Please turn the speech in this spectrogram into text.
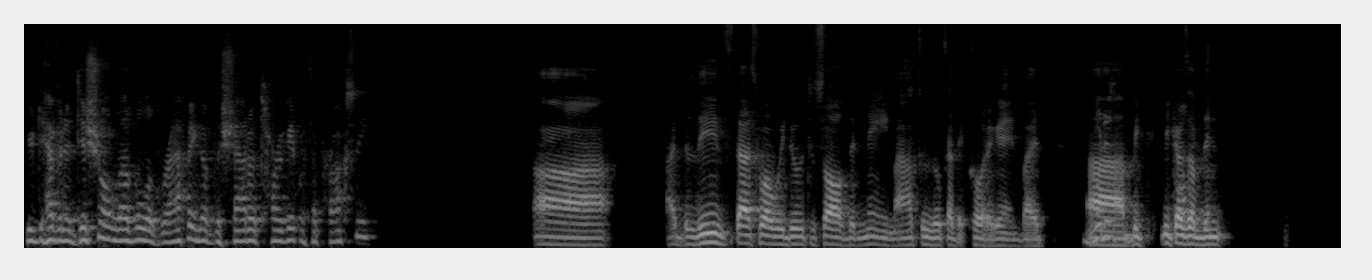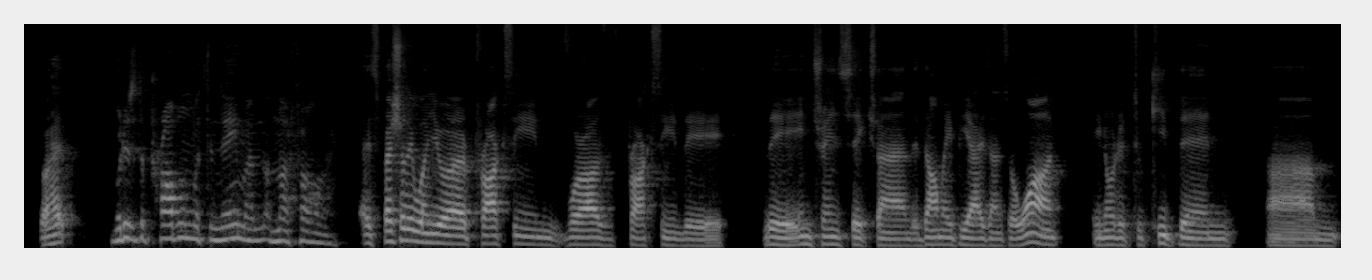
you'd have an additional level of wrapping of the shadow target with a proxy? Uh, I believe that's what we do to solve the name. I have to look at the code again, but uh, be- because of the, go ahead. What is the problem with the name? I'm, I'm not following. Especially when you are proxying for us proxying the the intrinsics and the DOM APIs and so on in order to keep them um,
